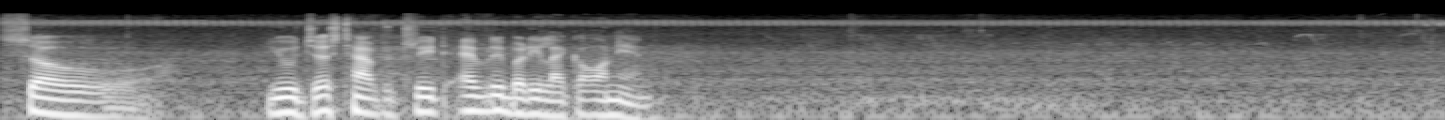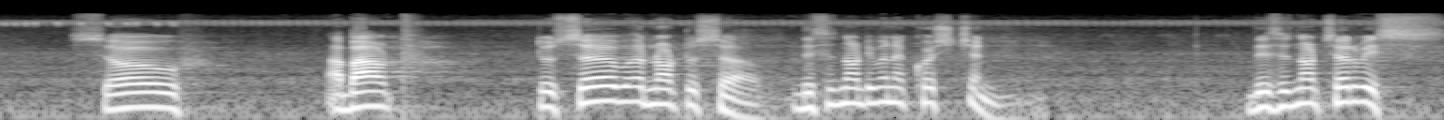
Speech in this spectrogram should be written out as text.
So, you just have to treat everybody like an onion. So, about to serve or not to serve, this is not even a question. This is not service,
